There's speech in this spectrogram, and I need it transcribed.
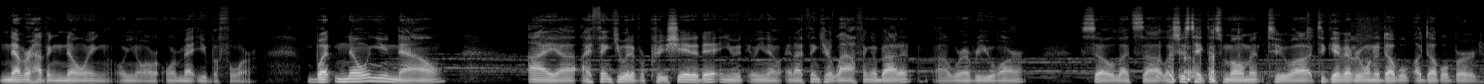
never having knowing or you know or, or met you before, but knowing you now. I uh, I think you would have appreciated it, and you would, you know, and I think you're laughing about it uh, wherever you are. So let's uh, let's just take this moment to uh, to give everyone a double a double bird.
